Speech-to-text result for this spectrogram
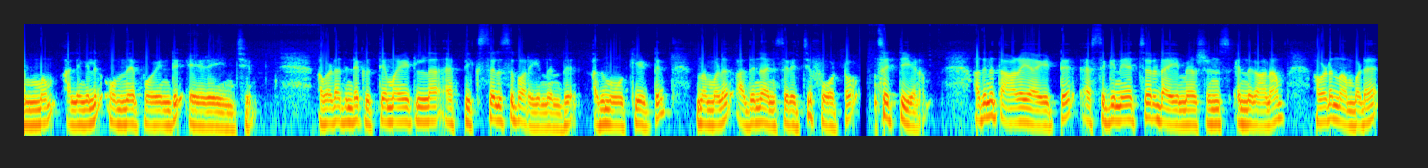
എം എം അല്ലെങ്കിൽ ഒന്ന് പോയിന്റ് ഏഴ് ഇഞ്ച്. അവിടെ അതിന്റെ കൃത്യമായിട്ടുള്ള പിക്സൽസ് പറയുന്നുണ്ട്. അത് നോക്കിയിട്ട് നമ്മൾ അതിനനുസരിച്ച് ഫോട്ടോ സെറ്റ് ചെയ്യണം. അതിന് താഴെയായിട്ട് സിഗ്നേച്ചർ ഡൈമെൻഷൻസ് എന്ന് കാണാം. അവിടെ നമ്മുടെ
